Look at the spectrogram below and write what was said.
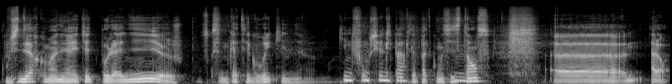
considère comme un héritier de Polanyi, je pense que c'est une catégorie qui qui ne fonctionne pas. Qui n'a pas de consistance. Euh, alors,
